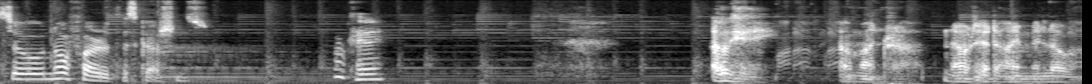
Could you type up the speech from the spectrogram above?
So no further discussions. Okay. Okay, Amandra. Now that I'm alone,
